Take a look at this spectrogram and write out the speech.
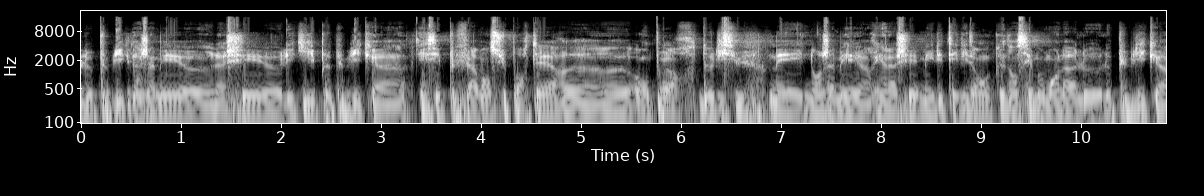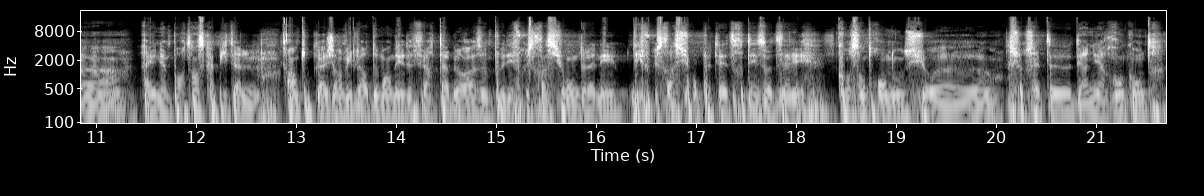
le public n'a jamais euh, lâché euh, l'équipe. Le public euh, et ses plus fervents supporters euh, ont peur de l'issue, mais ils n'ont jamais euh, rien lâché. Mais il est évident que dans ces moments-là, le, le public a, a une importance capitale. En tout cas, j'ai envie de leur demander de faire table rase un peu des frustrations de l'année, des frustrations peut-être des autres années. Concentrons-nous sur euh, sur cette euh, dernière rencontre,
